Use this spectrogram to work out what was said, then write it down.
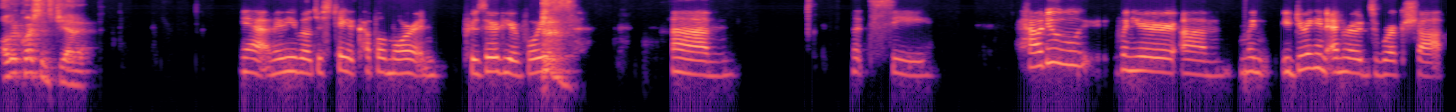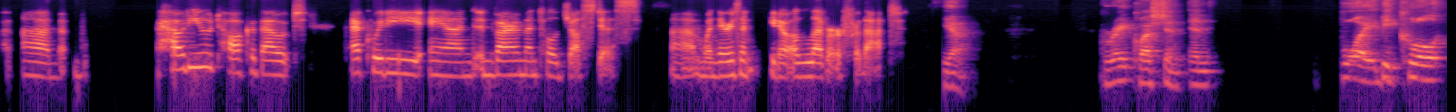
Other questions, Janet? Yeah, maybe we'll just take a couple more and preserve your voice. um, let's see. How do, when you're, um, when you're doing an En-ROADS workshop, um, how do you talk about equity and environmental justice um, when there isn't, you know, a lever for that? Yeah, great question. And boy, it'd be cool,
